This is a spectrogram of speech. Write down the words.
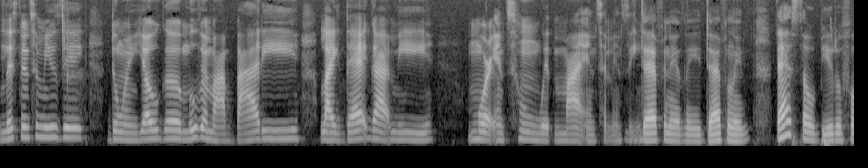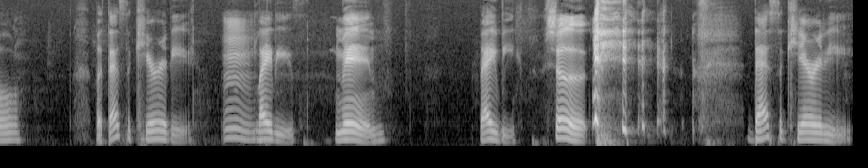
Listening to music, doing yoga, moving my body, like that got me more in tune with my intimacy. Definitely, definitely. That's so beautiful. But that security, Mm. ladies, men, baby, shook. that security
